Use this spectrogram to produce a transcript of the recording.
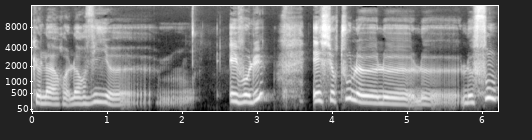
que leur leur vie euh, évolue. Et surtout, le, le, le, le fond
